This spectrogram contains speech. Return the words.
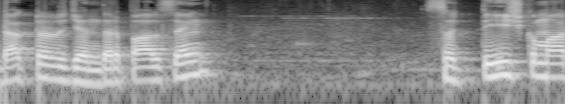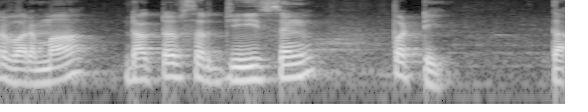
doctor Rajinderpal Singh, Satish Kumar Verma, doctor Surjit Singh Bhatti ਤਾਂ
